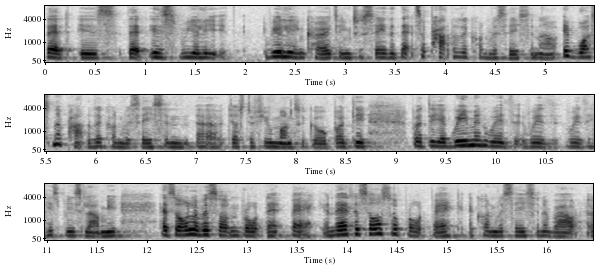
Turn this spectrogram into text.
that is that is really really encouraging to say that that's a part of the conversation now. It wasn't a part of the conversation uh, just a few months ago, but the, but the agreement with, with, with Hizb Islami has all of a sudden brought that back. And that has also brought back a conversation about a,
